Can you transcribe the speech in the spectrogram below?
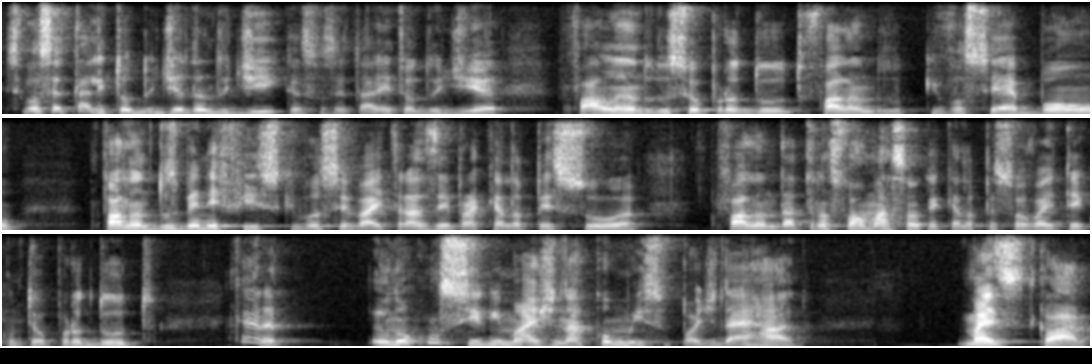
Se você tá ali todo dia dando dicas, se você tá ali todo dia falando do seu produto, falando do que você é bom, falando dos benefícios que você vai trazer para aquela pessoa, falando da transformação que aquela pessoa vai ter com o teu produto, cara, eu não consigo imaginar como isso pode dar errado. Mas, claro,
